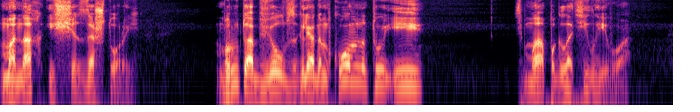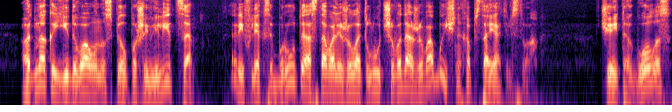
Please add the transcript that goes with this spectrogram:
Монах исчез за шторой. Бруто обвел взглядом комнату и... Тьма поглотила его. Однако едва он успел пошевелиться, рефлексы Бруты оставали желать лучшего даже в обычных обстоятельствах. Чей-то голос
